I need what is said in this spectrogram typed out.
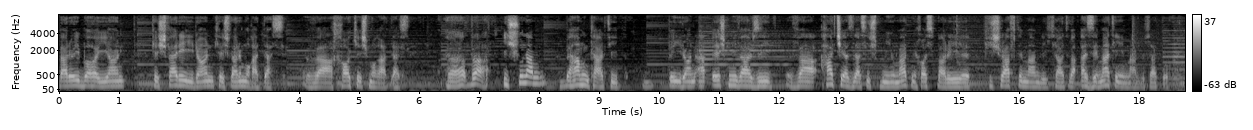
برای باهاییان کشور ایران کشور مقدسه و خاکش مقدسه و ایشون هم به همون ترتیب به ایران عشق میورزید. و هرچی از دستش میومد می‌خواست برای پیشرفت مملکت و عظمت این مملکت بکنه.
